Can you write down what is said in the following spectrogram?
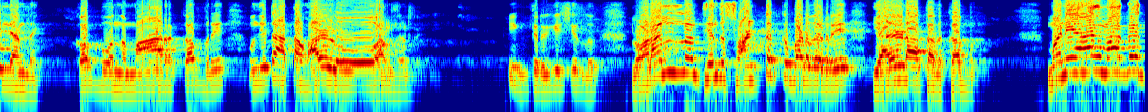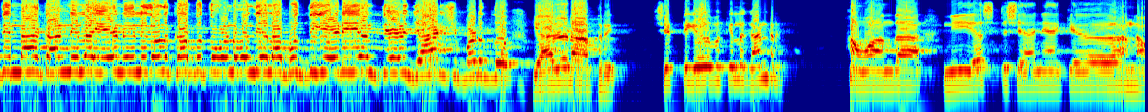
ಇಲ್ಲ ಅಂದ್ಲೆ. ಕಬ್ಬು ಒಂದು ಮಾರ ಕಬ್ರಿ ಒಂದಿಟ ಆತ ಹೊಳ್ಳು ಅಂದ್ರಿ ಹಿಂಗ್ ತಿರುಗಿಸಿದ್ಲು. ಲೊಡಲ್ ಅಂತ ಹಿಂದ ಸೊಂಟಕ್ಕೆ ಬಡದಡ್ರಿ ಎರಡಾತದ ಕಬ್ಬು. ಮನ್ಯಾಗ ಮಕ್ಕಳು ತಿನ್ನಾಕ ಹಣ್ಣಿಲ್ಲ, ಏನು ಇಲ್ಲಿದೊಂದು ಕಬ್ಬು ತಗೊಂಡು ಬಂದಿಯಲ್ಲ, ಬುದ್ಧಿಗೆ ಹೇಳಿ ಅಂತೇಳಿ ಜಾಡಿಸಿ ಬಡದ್ದು ಎರಡಾತ್ರಿ ಸಿಟ್ಟಿಗೆ ಹೇಳ್ಬೇಕಿಲ್ಲ ಗಂಡ್ರಿ. ಅವ ಅಂದ, ನೀ ಎಷ್ಟು ಶಾನೆ ಹಾಕ್ಯ? ಅಂದವ.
